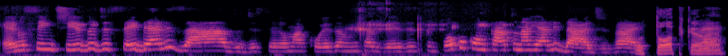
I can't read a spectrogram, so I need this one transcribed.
é no sentido de ser idealizado, de ser uma coisa, muitas vezes, com pouco contato na realidade, vai. Utópica, né? né?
